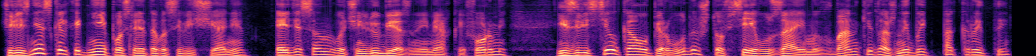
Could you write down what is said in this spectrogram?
Через несколько дней после этого совещания Эдисон в очень любезной и мягкой форме известил Каупервуда, что все его займы в банке должны быть покрыты,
